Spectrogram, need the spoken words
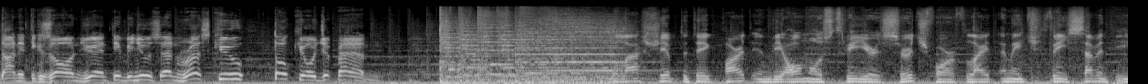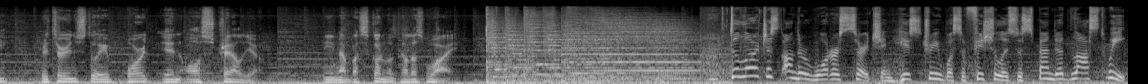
Danny Tigzon, UNTV News and Rescue, Tokyo, Japan. The last ship to take part in the almost three-year search for flight MH370 returns to a port in Australia. Nina Bascon will tell us why. Largest underwater search in history was officially suspended last week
